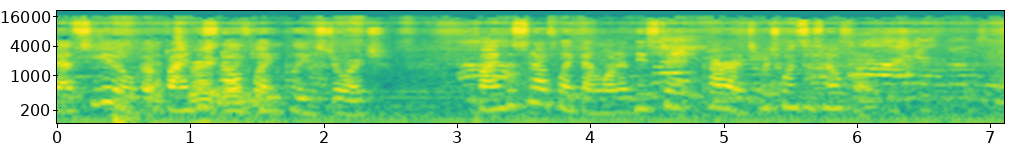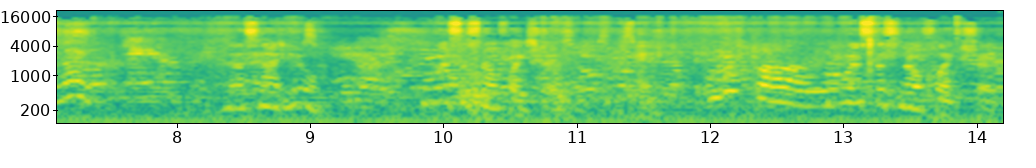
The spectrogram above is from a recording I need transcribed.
That's you, but That's find the snowflake, Lincoln. please, George. Find the snowflake on one of these cards. Which one's the snowflake? That's not you. Who is the snowflake shape? Who is the snowflake shape?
